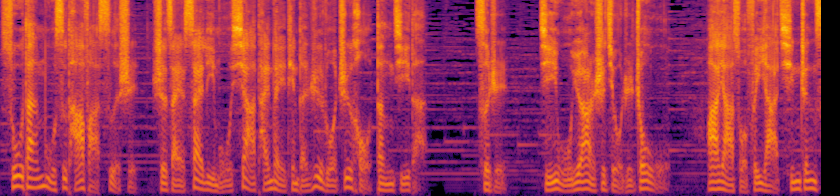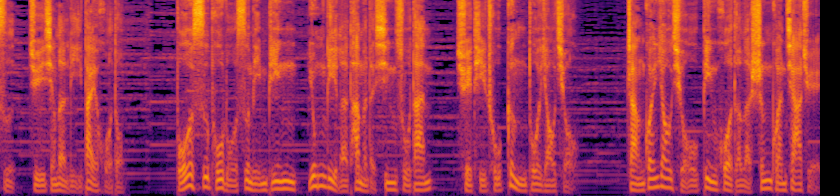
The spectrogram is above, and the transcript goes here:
苏丹穆斯塔法四世是在赛利姆下台那天的日落之后登基的。次日，即五月二十九日周五，阿亚索菲亚清真寺举行了礼拜活动。博斯普鲁斯民兵拥立了他们的新苏丹，却提出更多要求。长官要求并获得了升官加爵，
